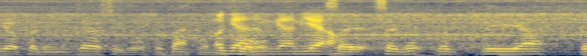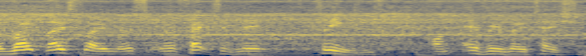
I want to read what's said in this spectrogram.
you're putting dirty water back on the again floor. and again. Yeah. So, so the the the, uh, the ro- both rollers are effectively cleaned on every rotation.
